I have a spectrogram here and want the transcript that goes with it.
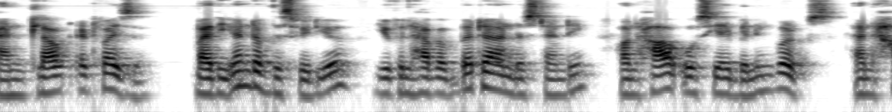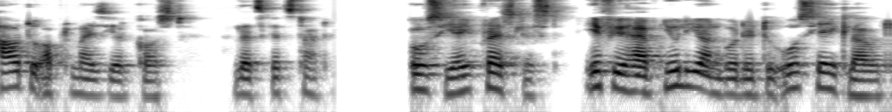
and cloud advisor. By the end of this video, you will have a better understanding on how OCI billing works and how to optimize your cost. Let's get started. OCI price list. If you have newly onboarded to OCI Cloud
